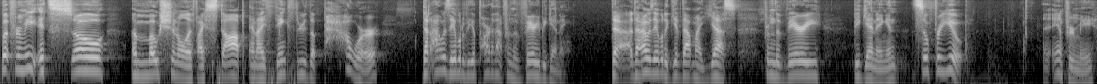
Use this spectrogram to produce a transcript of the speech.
but for me, it's so emotional if I stop and I think through the power that I was able to be a part of that from the very beginning. That, that I was able to give that my yes from the very beginning. And so for you and for me,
